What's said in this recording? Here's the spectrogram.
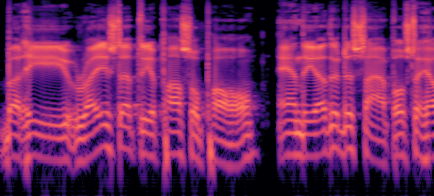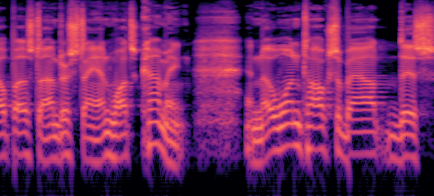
But he raised up the Apostle Paul and the other disciples to help us to understand what's coming. And no one talks about this,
